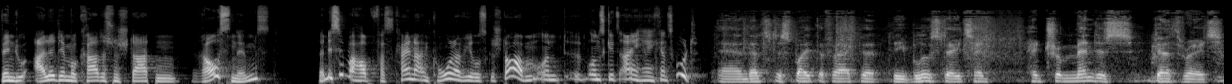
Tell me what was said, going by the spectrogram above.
wenn du alle demokratischen Staaten rausnimmst, dann ist überhaupt fast keiner an Coronavirus gestorben und äh, uns geht's eigentlich, eigentlich ganz gut. And that's despite the fact that the blue states had, had tremendous death rates.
